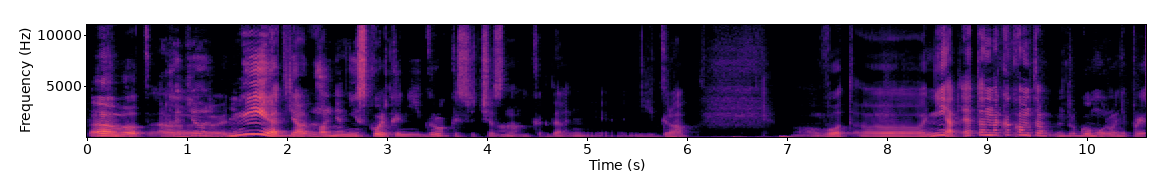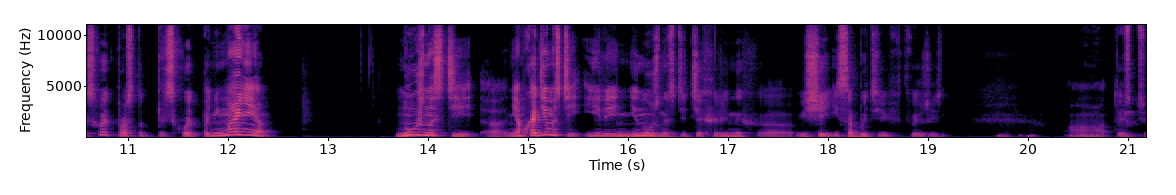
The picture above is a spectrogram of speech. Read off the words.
Вот. А э, нет, я нисколько не игрок, если честно, никогда не играл. Вот. Э, нет, это на каком-то другом уровне происходит. Просто происходит понимание нужности, э, необходимости или ненужности тех или иных вещей и событий в твоей жизни. А, то есть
